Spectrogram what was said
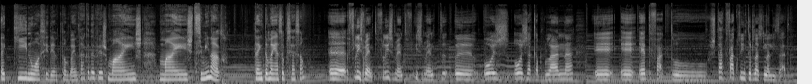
aqui no Ocidente também está cada vez mais, mais disseminado. Tem também essa percepção? Uh, felizmente, felizmente, felizmente, uh, hoje, hoje a capulana é, é, é de facto, está de facto internacionalizada.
